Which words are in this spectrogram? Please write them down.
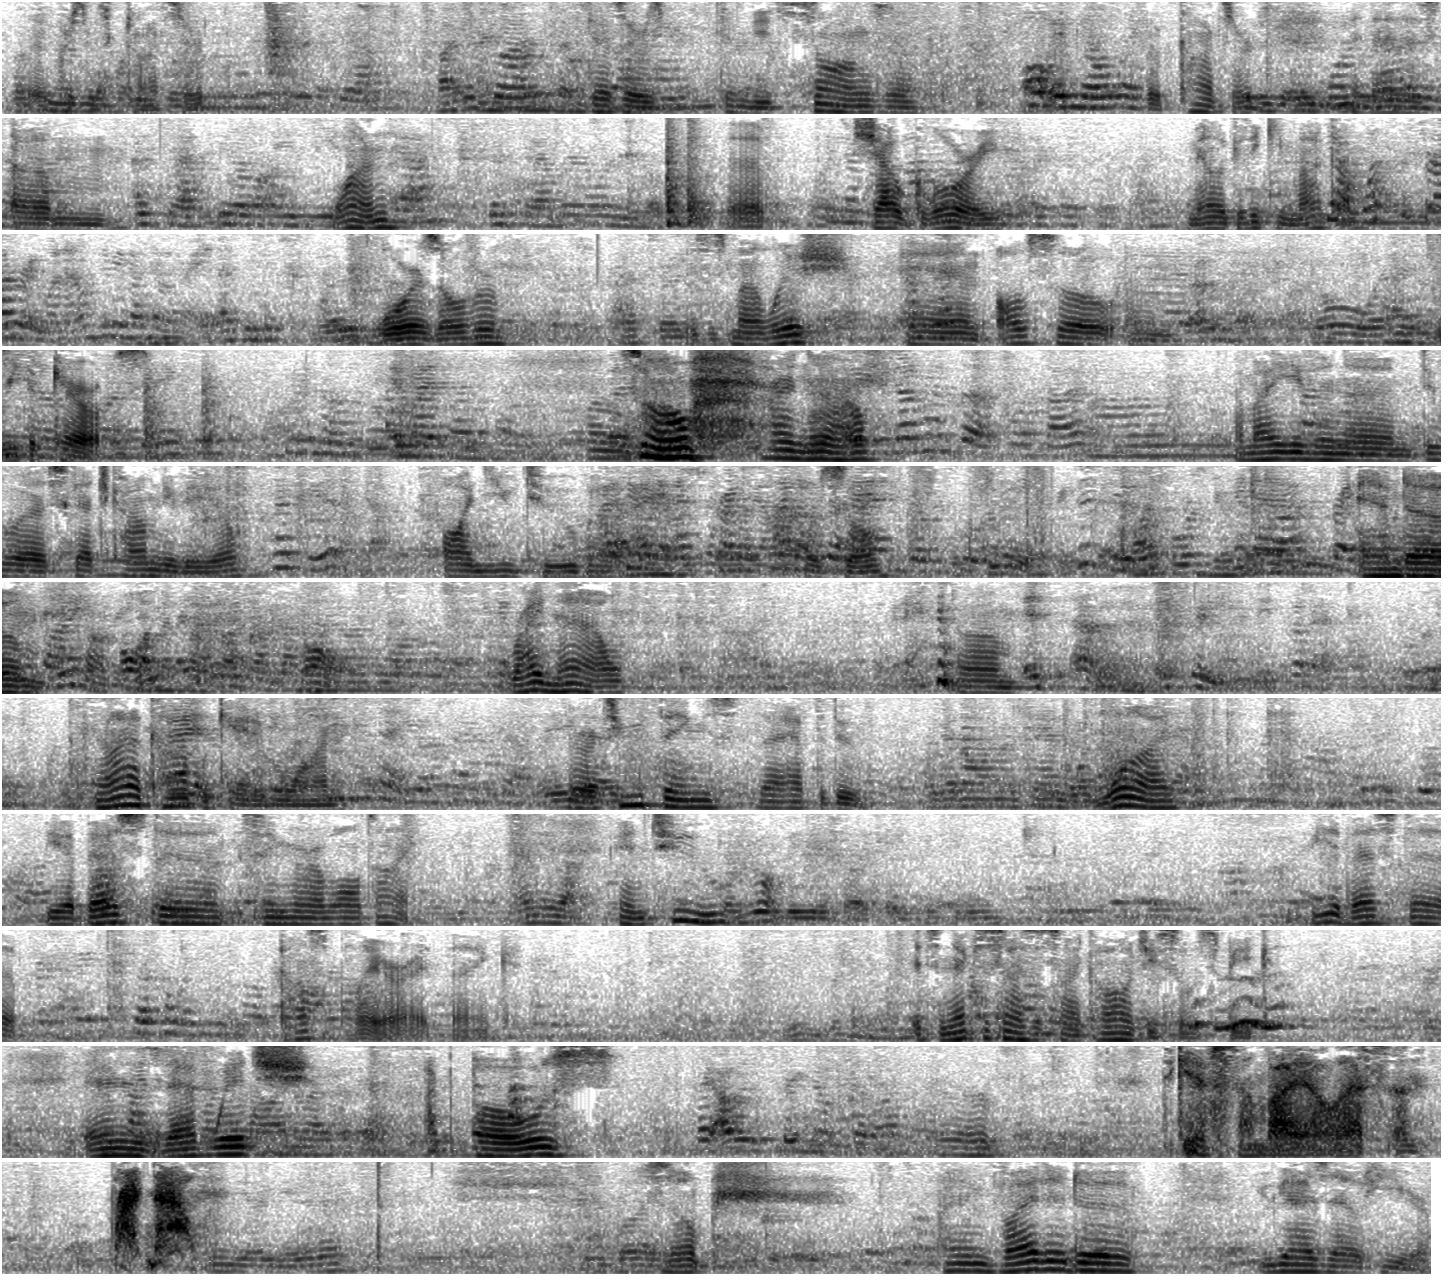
the Christmas concert, because there was going to be songs uh, for the concert, and that is um, one, uh, Shout Glory, Mele Kalikimaka. War is over. This is my wish, and also um, Wreath of Carols. So, right now, I might even um, do a sketch comedy video on YouTube uh, or so. And um, right now, um, it's not a complicated one. There are two things that I have to do. One, be a best uh, singer of all time. And two, be a best uh, cosplayer, I think. It's an exercise of psychology, so to speak. And is that which I propose to give somebody a lesson right now. So, I invited uh, you guys out here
